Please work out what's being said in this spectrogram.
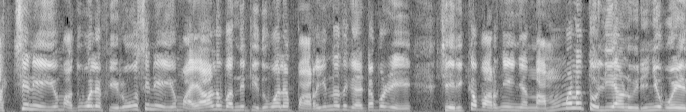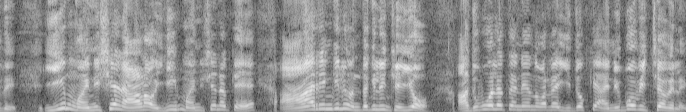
അച്ഛനെയും അതുപോലെ ഫിറോസിനെയും അയാൾ വന്നിട്ട് ഇതുപോലെ പറയുന്നത് കേട്ടപ്പോഴേ ശരിക്കും പറഞ്ഞു കഴിഞ്ഞാൽ നമ്മളെ തൊലിയാണ് ഉരിഞ്ഞു പോയത്. ഈ മനുഷ്യനാണോ? ഈ മനുഷ്യനൊക്കെ ആരെങ്കിലും എന്തെങ്കിലും ചെയ്യോ? അതുപോലെ തന്നെ എന്ന് പറഞ്ഞാൽ ഇതൊക്കെ അനുഭവിച്ചവര്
